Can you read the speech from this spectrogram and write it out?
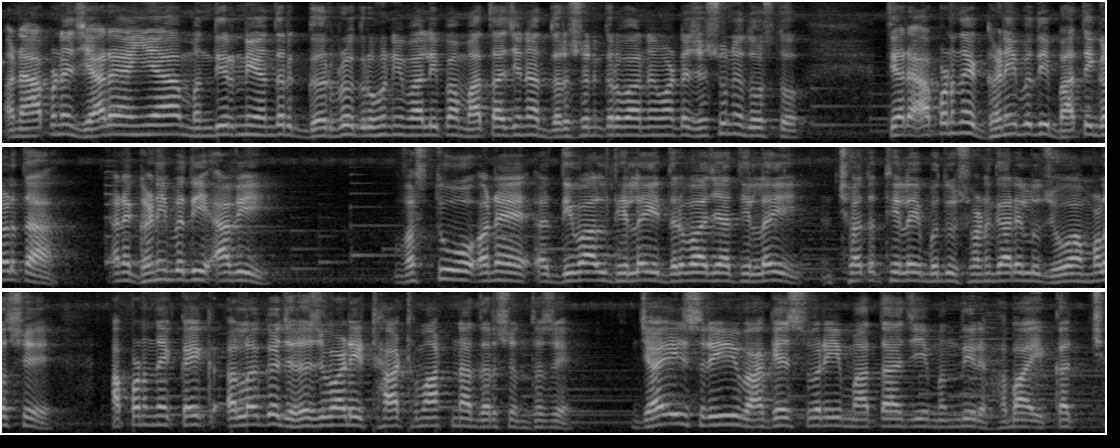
અને આપણે જ્યારે અહીંયા મંદિરની અંદર ગર્ભગૃહની માલિપા માતાજીના દર્શન કરવા માટે જશું ને દોસ્તો, ત્યારે આપણને ઘણી બધી ભાતી ગળતા અને ઘણી બધી આવી વસ્તુઓ અને દિવાલથી લઈ, દરવાજાથી લઈ, છતથી લઈ બધું શણગારેલું જોવા મળશે. આપણને કંઈક અલગ જ રજવાડી ઠાઠમાઠના દર્શન થશે. જય શ્રી વાઘેશ્વરી માતાજી મંદિર હબાઈ કચ્છ.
